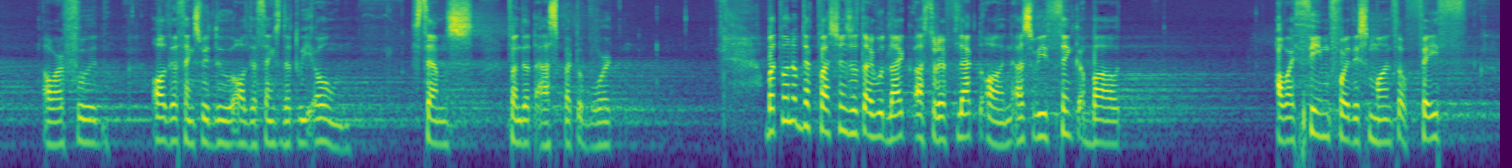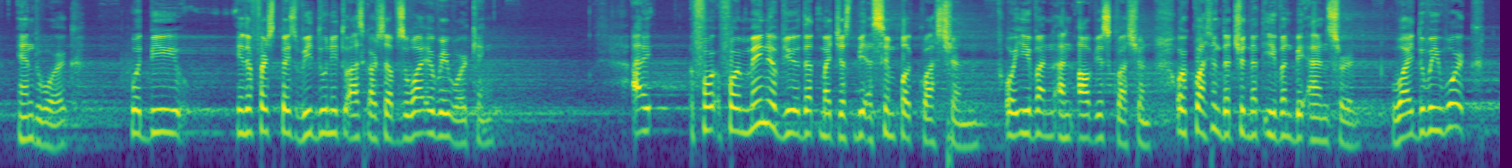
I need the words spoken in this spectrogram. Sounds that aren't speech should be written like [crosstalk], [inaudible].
our food, all the things we do, all the things that we own stems from that aspect of work. But one of the questions that I would like us to reflect on as we think about our theme for this month of faith and work would be in the first place, we do need to ask ourselves, why are we working? I, for, for many of you, that might just be a simple question, or even an obvious question, or a question that should not even be answered. Why do we work?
